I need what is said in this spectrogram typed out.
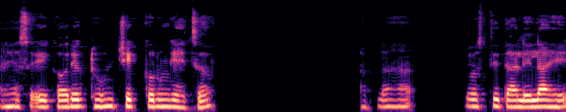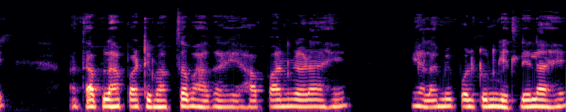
आणि असं एकावर एक ठेवून चेक करून घ्यायचं. आपला व्यवस्थित आलेला आहे. आता आपला हा पाठीमागचा भाग आहे. हा पानगळा आहे. याला मी पलटून घेतलेला आहे.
